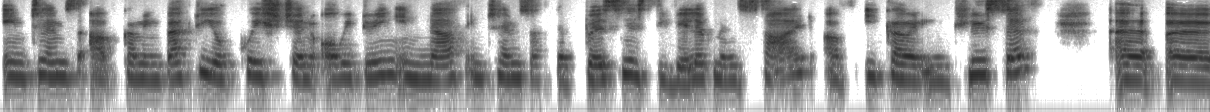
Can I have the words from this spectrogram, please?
in terms of coming back to your question, are we doing enough in terms of the business development side of eco and inclusive uh, uh,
